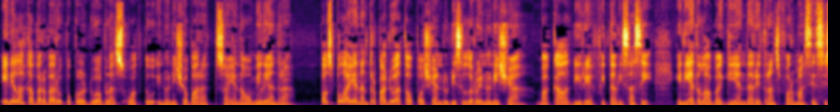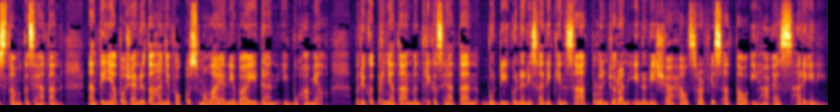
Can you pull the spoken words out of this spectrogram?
Inilah kabar baru pukul 12 waktu Indonesia Barat. Saya Naomi Liandra. Pos pelayanan terpadu atau posyandu di seluruh Indonesia bakal direvitalisasi. Ini adalah bagian dari transformasi sistem kesehatan. Nantinya posyandu tak hanya fokus melayani bayi dan ibu hamil. Berikut pernyataan Menteri Kesehatan Budi Gunadi Sadikin saat peluncuran Indonesia Health Service atau IHS hari ini.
